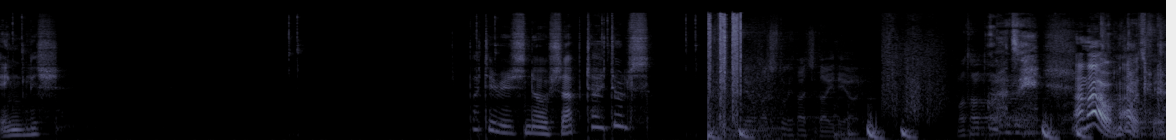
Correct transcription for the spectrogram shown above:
English. But there is no subtitles. I know. Oh, it's clear.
